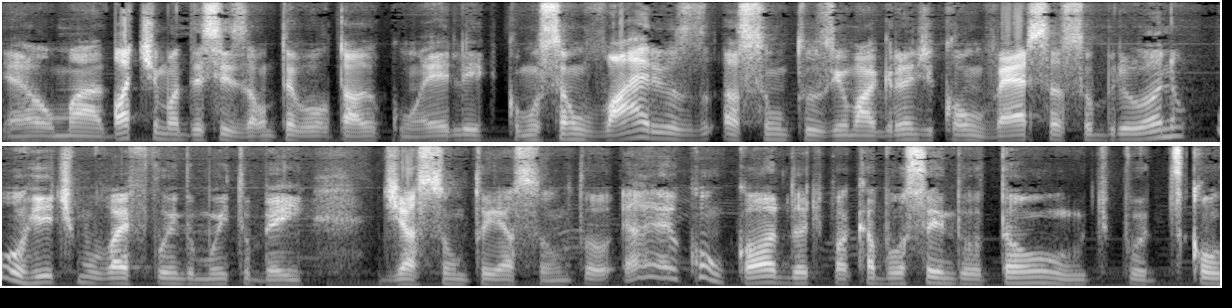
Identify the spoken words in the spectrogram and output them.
É uma ótima decisão ter voltado com ele. Como são vários assuntos e uma grande conversa sobre o ano, o ritmo vai fluindo muito bem de assunto em assunto. Eu, eu concordo, tipo, acabou sendo tão, tipo, descon-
